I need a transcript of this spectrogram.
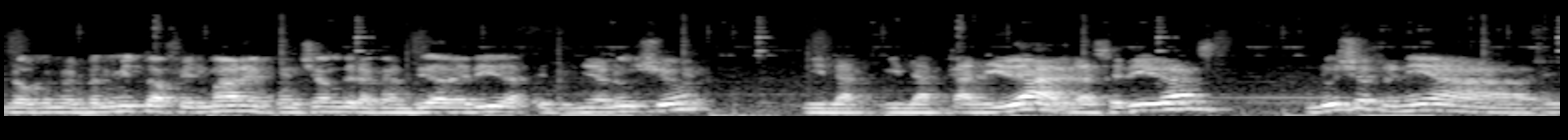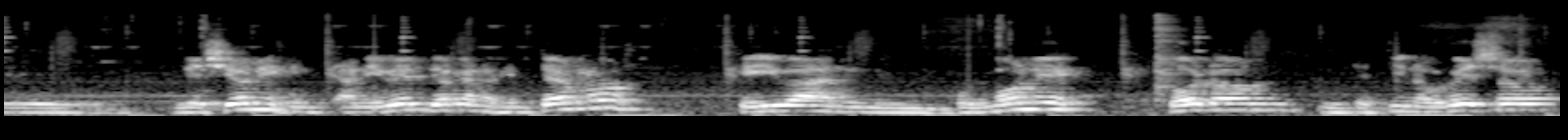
lo que me permito afirmar en función de la cantidad de heridas que tenía Lucio y la, y la calidad de las heridas. Lucio tenía eh, lesiones a nivel de órganos internos que iban pulmones, colon, intestino grueso,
